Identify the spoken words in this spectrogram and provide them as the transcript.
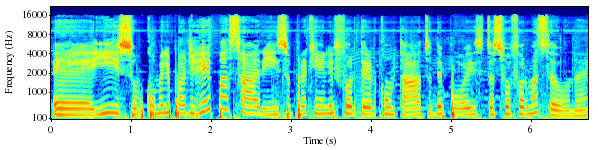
é, isso, como ele pode repassar isso para quem ele for ter contato depois da sua formação, né?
